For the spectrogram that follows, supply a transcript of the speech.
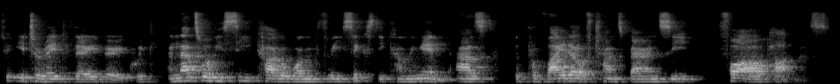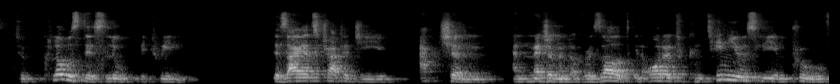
to iterate very, very quickly. And that's where we see Cargo One 360 coming in as the provider of transparency for our partners to close this loop between desired strategy, action, and measurement of result in order to continuously improve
